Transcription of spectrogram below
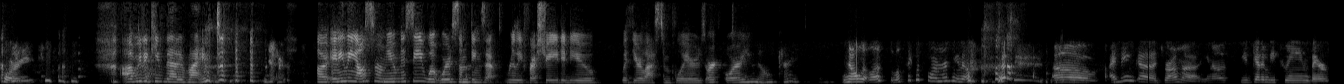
story. I'm gonna keep that in mind. uh, anything else from you, Missy? What were some things that really frustrated you with your last employers, or or you know, current? No, let- let's we'll stick with former. You know, um, I think uh, drama. You know, you'd get in between their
